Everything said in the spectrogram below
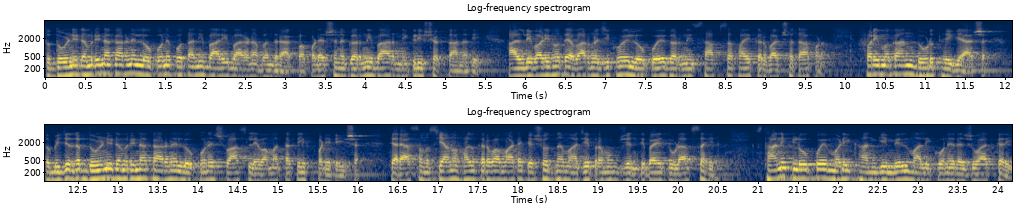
તો ધૂળની ડમરીના કારણે લોકોને પોતાની બારી બારણા બંધ રાખવા પડે છે અને ઘરની બહાર નીકળી શકતા નથી. હાલ દિવાળીનો તહેવાર નજીક હોય લોકોએ ઘરની સાફ સફાઈ કરવા છતાં પણ ફરી મકાન ધૂળ થઈ ગયા છે. તો બીજી તરફ ધૂળની ડમરીના કારણે લોકોને શ્વાસ લેવામાં તકલીફ પડી રહી છે. ત્યારે આ સમસ્યાનો હલ કરવા માટે કેશોદના માજી પ્રમુખ જયંતિભાઈ ધુળા સહિત સ્થાનિક લોકોએ મળી ખાનગી મિલ માલિકોને રજૂઆત કરી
